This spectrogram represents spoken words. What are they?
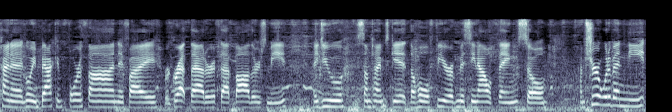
kind of going back and forth on if I regret that or if that bothers me. I do sometimes get the whole fear of missing out thing, so I'm sure it would have been neat,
